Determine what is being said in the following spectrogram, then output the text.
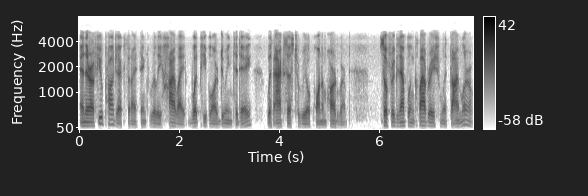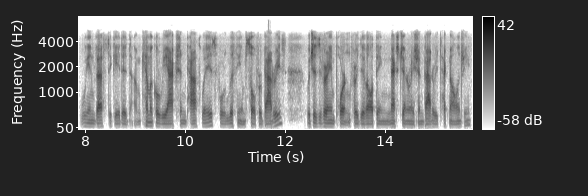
And there are a few projects that I think really highlight what people are doing today with access to real quantum hardware. So, for example, in collaboration with Daimler, we investigated um, chemical reaction pathways for lithium sulfur batteries, which is very important for developing next generation battery technology.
